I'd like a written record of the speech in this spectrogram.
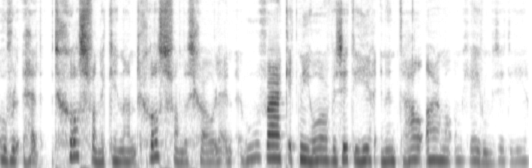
over het, het gros van de kinderen, het gros van de scholen. En hoe vaak ik niet hoor, we zitten hier in een taalarme omgeving. We zitten hier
